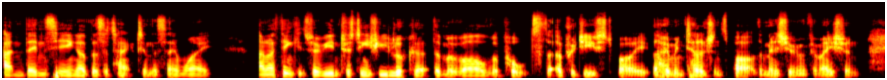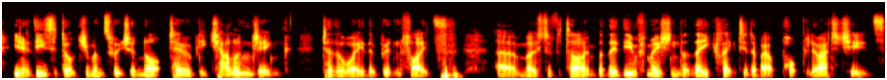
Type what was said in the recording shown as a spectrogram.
and then seeing others attacked in the same way. And I think it's very interesting if you look at the Morale reports that are produced by the Home Intelligence part of the Ministry of Information. You know, these are documents which are not terribly challenging to the way that Britain fights uh, most of the time, but the, the information that they collected about popular attitudes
